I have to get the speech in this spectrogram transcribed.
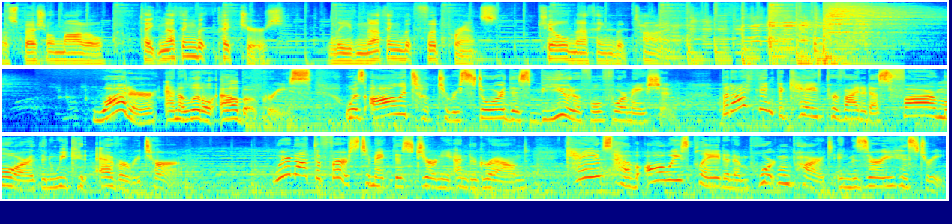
a special model. Take nothing but pictures, leave nothing but footprints, kill nothing but time. Water and a little elbow grease was all it took to restore this beautiful formation. But I think the cave provided us far more than we could ever return. We're not the first to make this journey underground. Caves have always played an important part in Missouri history.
